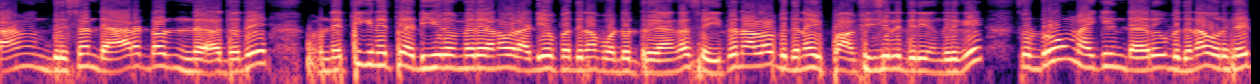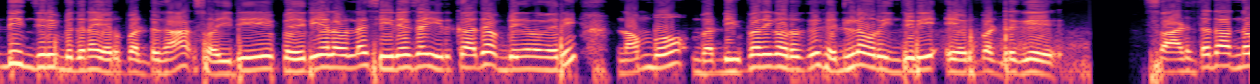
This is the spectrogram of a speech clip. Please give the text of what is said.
டேமேஜ் விஸ்டம் டேரக்டாக அதாவது நெத்திக்கு நெத்தி அடிக்கிற மாதிரியான ஒரு அடியை பார்த்தீங்கன்னா போட்டுட்ருக்காங்க ஸோ இதனால பார்த்தீங்கன்னா இப்போ அஃபிஷியலி தெரிய வந்திருக்கு. ஸோ ட்ரூ மேக்கிங் டயருக்கு பார்த்தீங்கன்னா ஒரு ஹெட் இன்ஜுரி பார்த்தீங்கன்னா ஏற்பட்டிருக்கான் ஸோ இது பெரிய லெவலில் சீரியஸாக இருக்காது அப்படிங்கிற மாதிரி நம்பும் பட் இப்போதைக்கு அவருக்கு ஹெட்டில் ஒரு இன்ஜுரி ஏற்பட்டிருக்கு. ஸோ அடுத்ததாக வந்து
